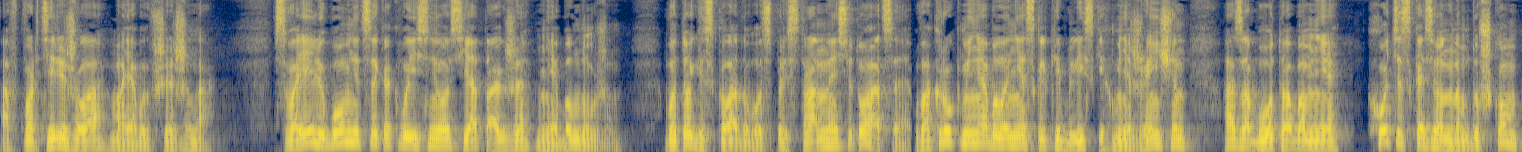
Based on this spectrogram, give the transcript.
а в квартире жила моя бывшая жена. Своей любовнице, как выяснилось, я также не был нужен. В итоге складывалась пристранная ситуация. Вокруг меня было несколько близких мне женщин, а заботу обо мне, хоть и с казенным душком,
